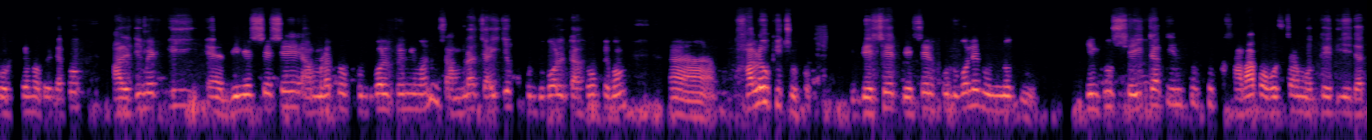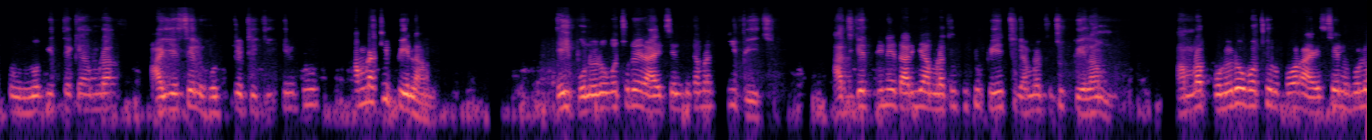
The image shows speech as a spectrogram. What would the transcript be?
করতে হবে। দেখো আলটিমেটলি দিনের শেষে আমরা তো ফুটবল প্রেমী মানুষ, আমরা চাই যে ফুটবলটা হোক এবং ভালো কিছু হোক। দেশের দেশের ফুটবলের উন্নতি কিন্তু সেইটা কিন্তু খুব খারাপ অবস্থার মধ্যে দিয়ে যাচ্ছে। উন্নতির থেকে আমরা আইএসএল হচ্ছে ঠিকই, কিন্তু আমরা কি পেলাম? এই পনেরো বছরের আইএসএল থেকে আমরা কি পেয়েছি? আজকের দিনে দাঁড়িয়ে আমরা তো কিছু পেয়েছি, আমরা কিছু পেলাম না। আমরা পনেরো বছর পর আইএসএল হলো,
